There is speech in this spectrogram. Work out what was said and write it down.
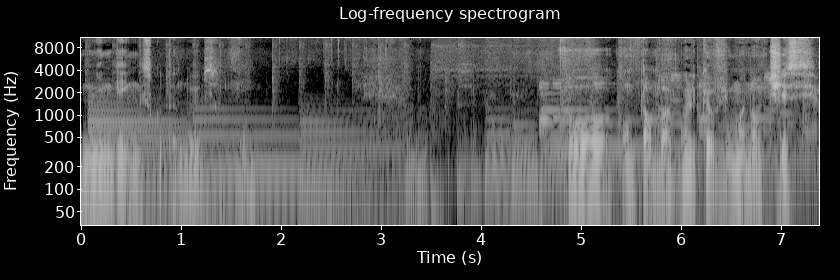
ninguém escutando isso. Vou contar um bagulho que eu vi uma notícia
